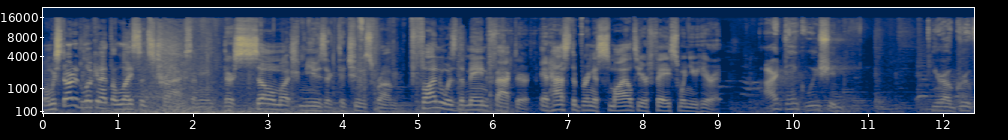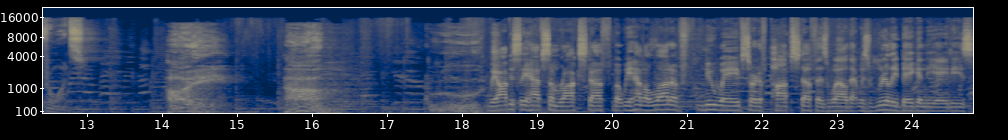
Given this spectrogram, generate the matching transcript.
When we started looking at the licensed tracks, I mean, there's so much music to choose from. Fun was the main factor. It has to bring a smile to your face when you hear it. I think we should hear out Groot for once. We obviously have some rock stuff, but we have a lot of new wave sort of pop stuff as well that was really big in the 80s.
